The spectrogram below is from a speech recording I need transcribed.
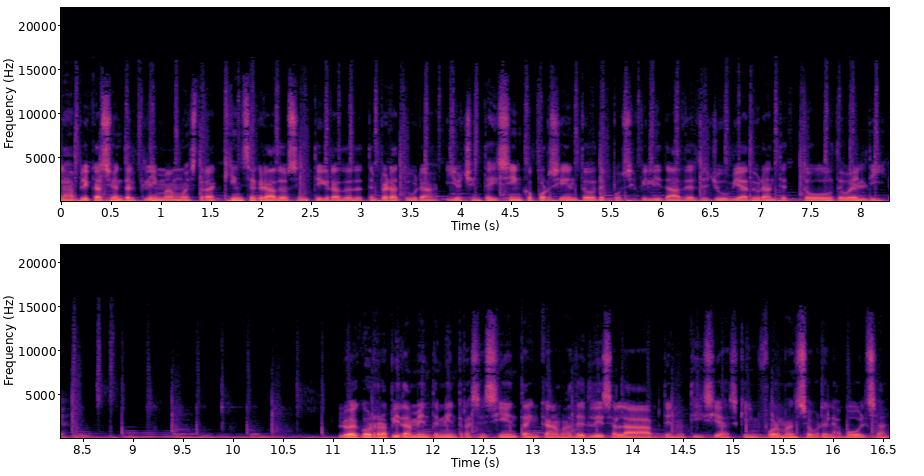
la aplicación del clima muestra 15 grados centígrados de temperatura y 85% de posibilidades de lluvia durante todo el día. Luego rápidamente mientras se sienta en cama desliza la app de noticias que informan sobre la bolsa,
